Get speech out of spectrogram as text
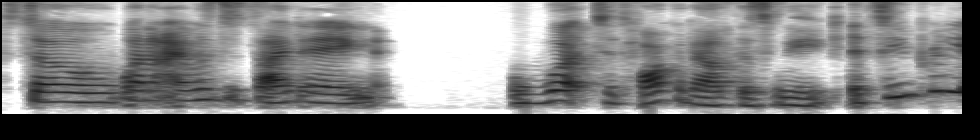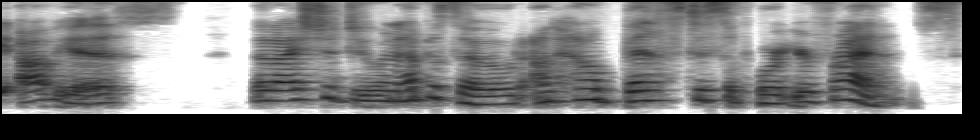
So when I was deciding what to talk about this week, it seemed pretty obvious that I should do an episode on how best to support your friends.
